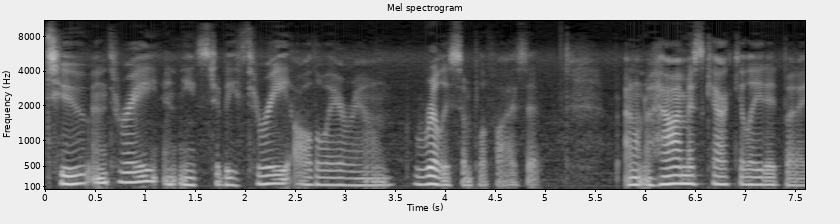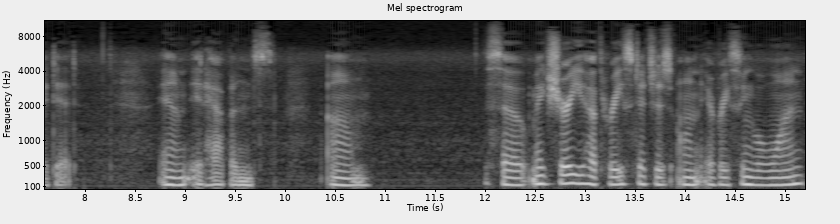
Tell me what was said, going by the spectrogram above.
two and three. It needs to be three all the way around. Really simplifies it. I don't know how I miscalculated, but I did. And it happens. Um, so make sure you have three stitches on every single one,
